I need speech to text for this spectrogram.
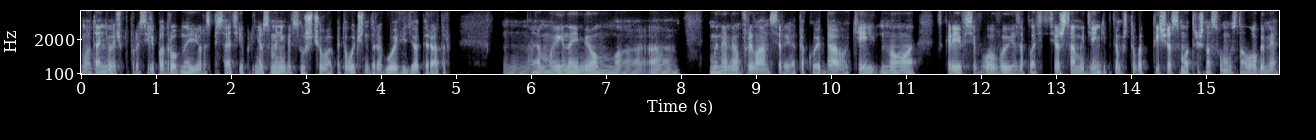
вот, они очень попросили подробно ее расписать, я принес им, они говорят, слушай, чувак, это очень дорогой видеооператор, мы наймем, а, а, мы наймем фрилансера. Я такой, да, окей, но, скорее всего, вы заплатите те же самые деньги, потому что вот ты сейчас смотришь на сумму с налогами,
